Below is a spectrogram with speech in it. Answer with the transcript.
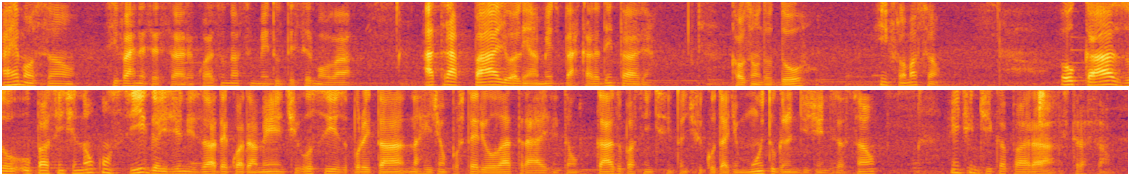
A remoção, se faz necessária quase o nascimento do terceiro molar, atrapalha o alinhamento da arcada dentária, causando dor e inflamação. Ou caso o paciente não consiga higienizar adequadamente o siso por estar na região posterior lá atrás. Então, caso o paciente sinta uma dificuldade muito grande de higienização, a gente indica para extração.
